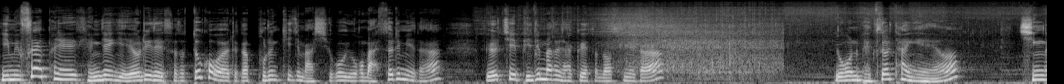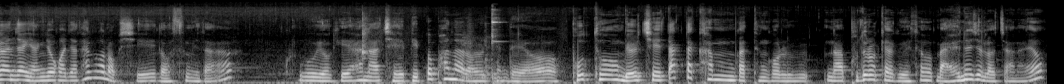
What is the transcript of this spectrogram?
이미 프라이팬이 굉장히 예열이 돼 있어서 뜨거워요. 그러니까 불은 켜지 마시고 요거 맛술입니다. 멸치의 비린맛을 잡기 위해서 넣습니다. 요거는 백설탕이에요. 진간장, 양념간장 상관없이 넣습니다. 그리고 여기에 하나 제 비법 하나 넣을 텐데요. 보통 멸치의 딱딱함 같은 거나 부드럽게 하기 위해서 마요네즈를 넣잖아요.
